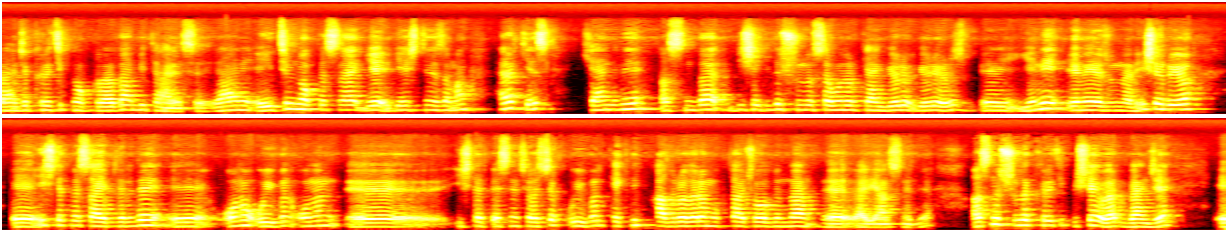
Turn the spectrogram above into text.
Bence kritik noktalardan bir tanesi. Yani eğitim noktasına ge geçtiğiniz zaman herkes kendini aslında bir şekilde şunu savunurken gör görüyoruz. E, yeni mezunlar iş arıyor. E, işletme sahipleri de e, ona uygun, onun e, işletmesine çalışacak uygun teknik kadrolara muhtaç olduğundan e, yansın ediyor. Aslında şurada kritik bir şey var bence. E,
